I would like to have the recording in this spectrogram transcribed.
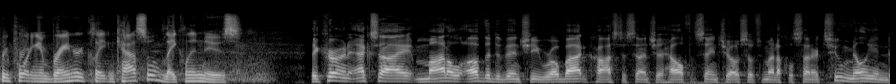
Reporting in Brainerd, Clayton Castle, Lakeland News. The current XI model of the Da Vinci robot cost Essentia Health St. Joseph's Medical Center $2 million,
